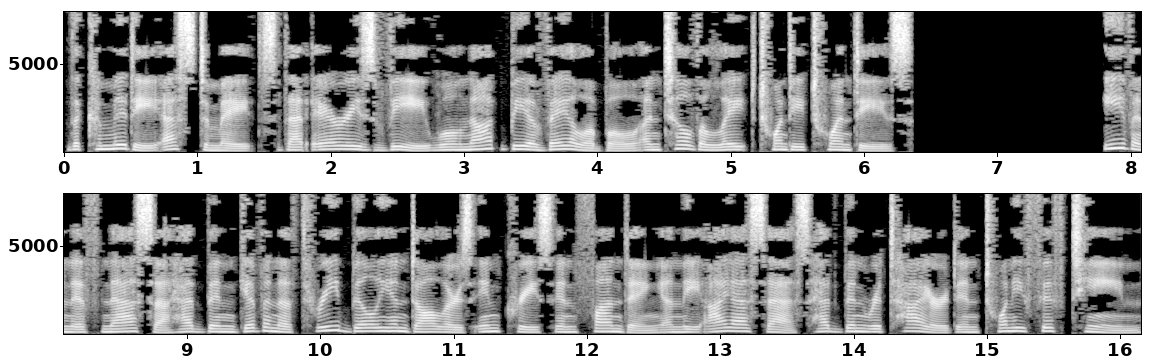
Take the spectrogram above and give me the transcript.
the committee estimates that Ares V will not be available until the late 2020s. Even if NASA had been given a $3 billion increase in funding and the ISS had been retired in 2015,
